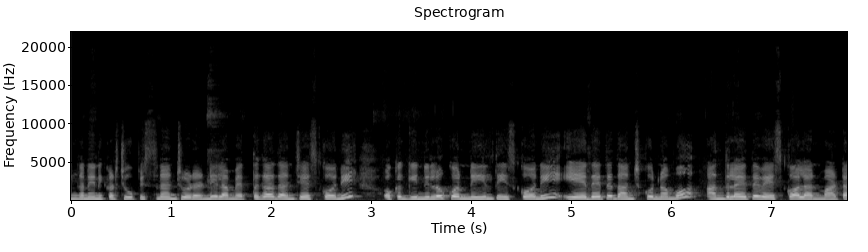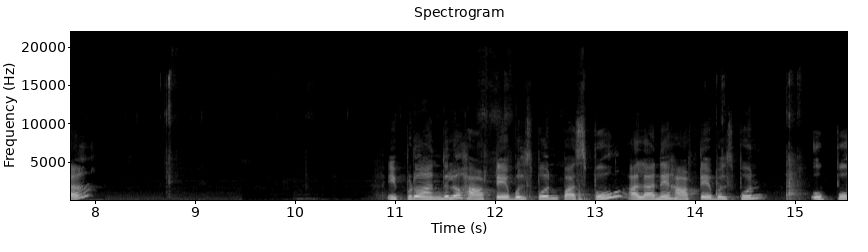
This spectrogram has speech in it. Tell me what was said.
ఇంకా నేను ఇక్కడ చూపిస్తున్నాను చూడండి. ఇలా మెత్తగా దంచేసుకొని ఒక గిన్నెలో కొన్ని నీళ్ళు తీసుకొని ఏదైతే దంచుకున్నామో అందులో అయితే వేసుకోవాలన్నమాట. ఇప్పుడు అందులో హాఫ్ టేబుల్ స్పూన్ పసుపు అలానే హాఫ్ టేబుల్ స్పూన్ ఉప్పు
